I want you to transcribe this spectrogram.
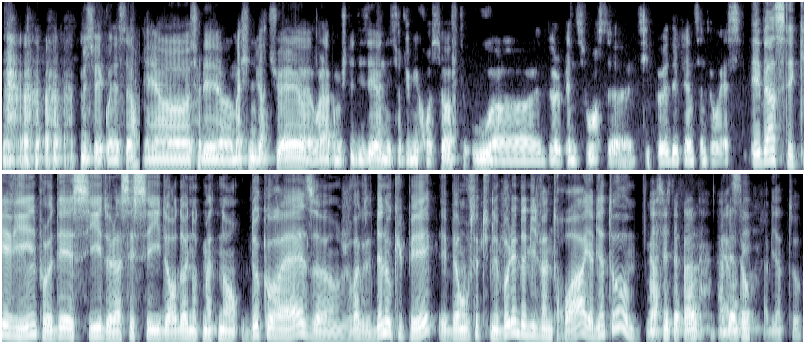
Monsieur les connaisseurs. Et euh, sur les euh, machines virtuelles, voilà, comme je te disais, on est sur du Microsoft ou de l'open source type Debian CentOS. Eh bien, c'était Kevin pour le DSI de la CCI Dordogne, donc maintenant de Corrèze. Je vois que vous êtes bien occupé. Eh bien, on vous souhaite une bonne année 2023 et à bientôt. Merci Stéphane. À bientôt. À bientôt.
